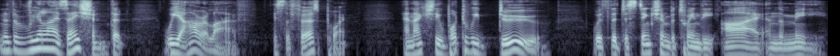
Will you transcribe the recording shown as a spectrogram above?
know, the realization that we are alive is the first point, and actually, what do we do with the distinction between the I and the me?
